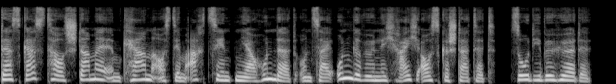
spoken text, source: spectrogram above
Das Gasthaus stamme im Kern aus dem 18. Jahrhundert und sei ungewöhnlich reich ausgestattet, so die Behörde.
